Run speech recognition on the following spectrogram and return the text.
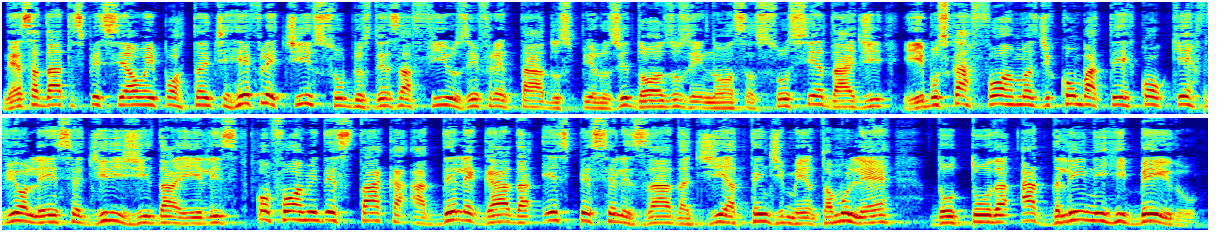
Nessa data especial é importante refletir sobre os desafios enfrentados pelos idosos em nossa sociedade e buscar formas de combater qualquer violência dirigida a eles, conforme destaca a delegada especializada de atendimento à mulher, doutora Adline Ribeiro.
